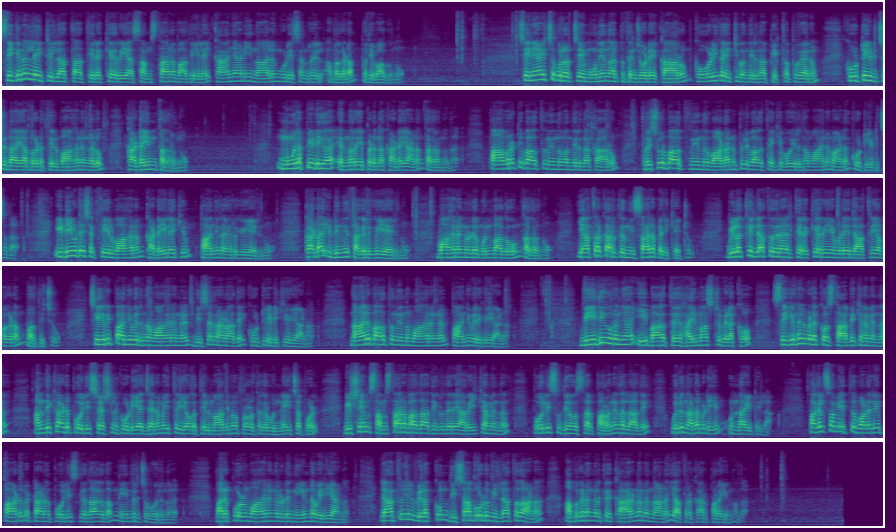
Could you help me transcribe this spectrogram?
Signal light ഇല്ലാത്ത തിരക്കേറിയ സംസ്ഥാന പാതയിലെ കാഞ്ഞാണി നാലുംകൂടി സെൻട്രൽ അപകടം പതിവാകുന്നു. ശനിയാഴ്ച പുലർച്ചെ മൂന്ന് നാൽപ്പത്തഞ്ചോടെ കാറും കോഴി കയറ്റി വന്നിരുന്ന പിക്കപ്പ് വാനും കൂട്ടിയിടിച്ചുണ്ടായ അപകടത്തിൽ വാഹനങ്ങളും കടയും തകർന്നു. മൂലപ്പീടിക എന്നറിയപ്പെടുന്ന കടയാണ് തകർന്നത്. പാവറട്ടി ഭാഗത്തു നിന്ന് വന്നിരുന്ന കാറും തൃശൂർ ഭാഗത്തു നിന്ന് വാടാനപ്പള്ളി ഭാഗത്തേക്ക് പോയിരുന്ന വാനുമാണ് കൂട്ടിയിടിച്ചത്. ഇടിയുടെ ശക്തിയിൽ വാഹനം കടയിലേക്കും പാഞ്ഞു കയറുകയായിരുന്നു. കട ഇടിഞ്ഞ് തകരുകയായിരുന്നു. വാഹനങ്ങളുടെ മുൻഭാഗവും തകർന്നു. യാത്രക്കാർക്ക് നിസാര പരിക്കേറ്റു. വിളക്കില്ലാത്തതിനാൽ തിരക്കേറിയ ഇവിടെ രാത്രി അപകടം വർദ്ധിച്ചു. ചീറിപ്പാഞ്ഞു വരുന്ന വാഹനങ്ങൾ ദിശ കാണാതെ കൂട്ടിയിടിക്കുകയാണ്. നാല് ഭാഗത്തു നിന്നും വാഹനങ്ങൾ പാഞ്ഞു വരികയാണ്. വീതി കുറഞ്ഞ ഈ ഭാഗത്ത് ഹൈമാസ്റ്റ് വിളക്കോ സിഗ്നൽ വിളക്കോ സ്ഥാപിക്കണമെന്ന് അന്തിക്കാട് പോലീസ് സ്റ്റേഷനിൽ കൂടിയ ജനമൈത്രി യോഗത്തിൽ മാധ്യമപ്രവർത്തകർ ഉന്നയിച്ചപ്പോൾ വിഷയം സംസ്ഥാന പാത അധികൃതരെ അറിയിക്കാമെന്ന് പോലീസ് ഉദ്യോഗസ്ഥർ പറഞ്ഞതല്ലാതെ ഒരു നടപടിയും ഉണ്ടായിട്ടില്ല. പകൽ സമയത്ത് വളരെ പാടുപെട്ടാണ് പോലീസ് ഗതാഗതം നിയന്ത്രിച്ചു പോരുന്നത്. പലപ്പോഴും വാഹനങ്ങളുടെ നീണ്ട വരിയാണ്. രാത്രിയിൽ വിളക്കും ദിശാബോർഡും ഇല്ലാത്തതാണ് അപകടങ്ങൾക്ക് കാരണമെന്നാണ് യാത്രക്കാർ പറയുന്നത്.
